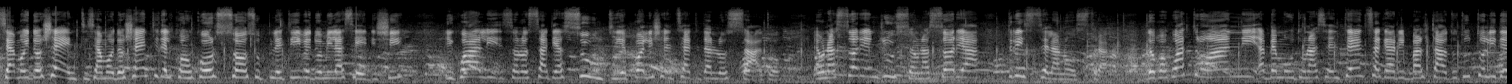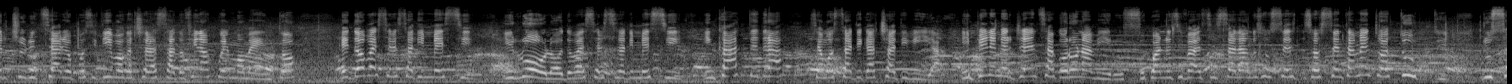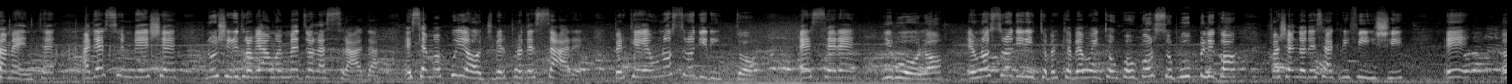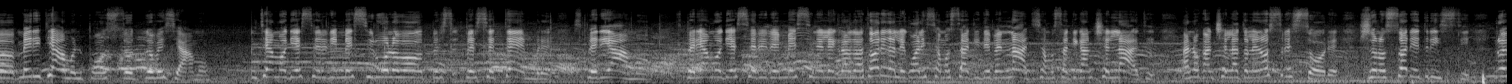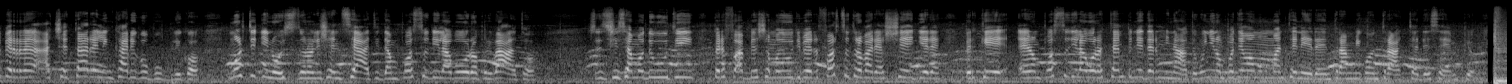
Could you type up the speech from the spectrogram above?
Siamo i docenti, siamo docenti del concorso suppletive 2016, i quali sono stati assunti e poi licenziati dallo Stato. È una storia ingiusta, è una storia triste la nostra. Dopo quattro anni abbiamo avuto una sentenza che ha ribaltato tutto l'iter giudiziario positivo che c'era stato fino a quel momento e dopo essere stati messi in ruolo, dopo essere stati messi in cattedra, siamo stati cacciati via. In piena emergenza coronavirus, quando si, fa, si sta dando sostentamento a tutti, giustamente, adesso invece noi ci ritroviamo in mezzo alla strada e siamo qui oggi per protestare, perché è un nostro diritto essere in ruolo, è un nostro diritto perché abbiamo vinto un concorso pubblico facendo dei sacrifici e eh, meritiamo il posto dove siamo. Sentiamo di essere rimessi in ruolo per, per, settembre, speriamo, speriamo di essere rimessi nelle graduatorie dalle quali siamo stati depennati, siamo stati cancellati, hanno cancellato le nostre storie, ci sono storie tristi, noi per accettare l'incarico pubblico, molti di noi si sono licenziati da un posto di lavoro privato, ci siamo dovuti, per, siamo dovuti per forza trovare a scegliere perché era un posto di lavoro a tempo indeterminato, quindi non potevamo mantenere entrambi i contratti ad esempio.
